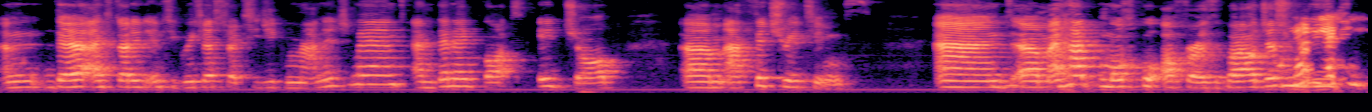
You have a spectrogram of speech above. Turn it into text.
and there I studied integrated strategic management, and then I got a job um, at Fitch Ratings. And um, I had multiple offers, but I'll just I'm not liking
